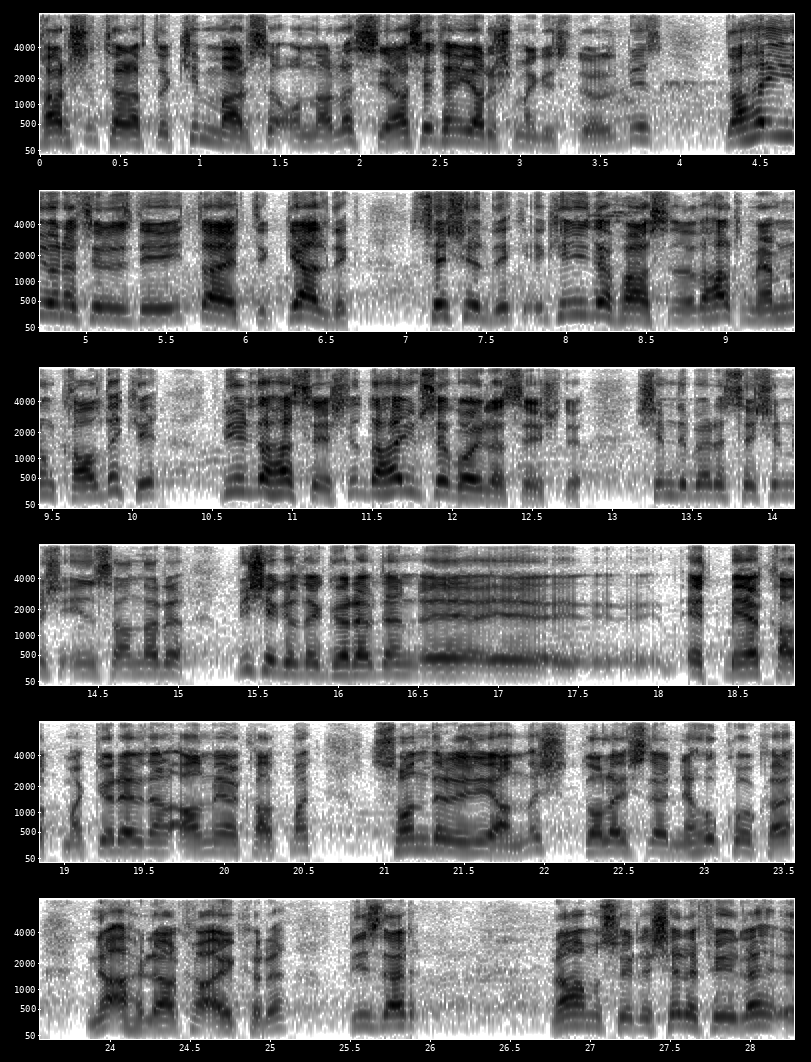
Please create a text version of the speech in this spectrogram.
karşı tarafta kim varsa onlarla siyaseten yarışmak istiyoruz. Biz daha iyi yönetiriz diye iddia ettik, geldik, seçildik. İkinci defasında da halk memnun kaldı ki bir daha seçti, daha yüksek oyla seçti. Şimdi böyle seçilmiş insanları bir şekilde görevden e, e, etmeye kalkmak, görevden almaya kalkmak son derece yanlış. Dolayısıyla ne hukuka ne ahlaka aykırı. Bizler namusuyla, şerefiyle e,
